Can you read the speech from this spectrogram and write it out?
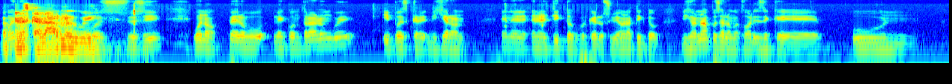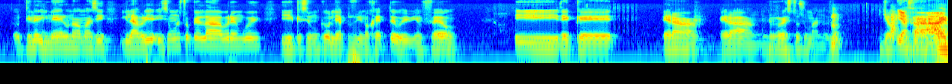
Bueno, escalarnos, güey. Pues sí. Bueno, pero le encontraron, güey, y pues dijeron en el, en el TikTok, porque lo subieron a TikTok, dijeron, no, pues a lo mejor es de que un... Tiene dinero, nada más, y, y la abrí, y según esto que la abren, güey, y que según que olía, pues bien ojete, güey, bien feo. Y de que era, eran restos humanos, güey. Yo, y hasta... Ay,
